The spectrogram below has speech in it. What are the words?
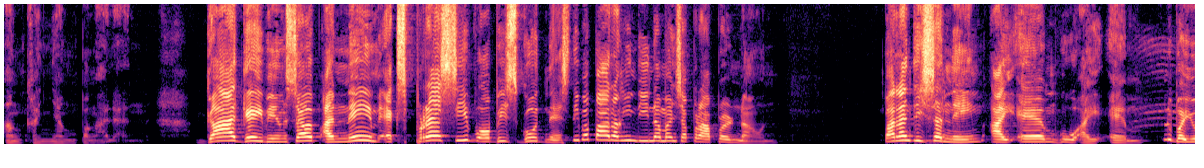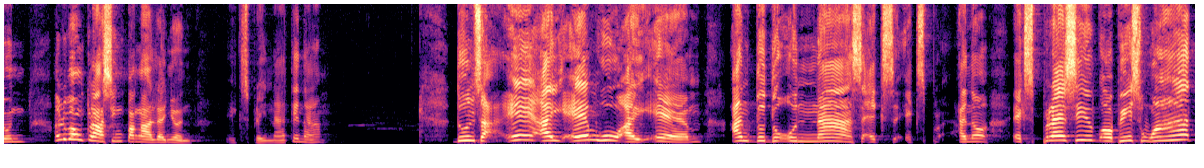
ang kanyang pangalan. God gave Himself a name expressive of His goodness. Di ba parang hindi naman siya proper noun? Parang hindi siya name, I am who I am. Ano ba yun? Ano bang klaseng pangalan yun? Explain natin ha. Doon sa I am who I am, ando doon na sa ex, ex, ano, expressive of His what?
